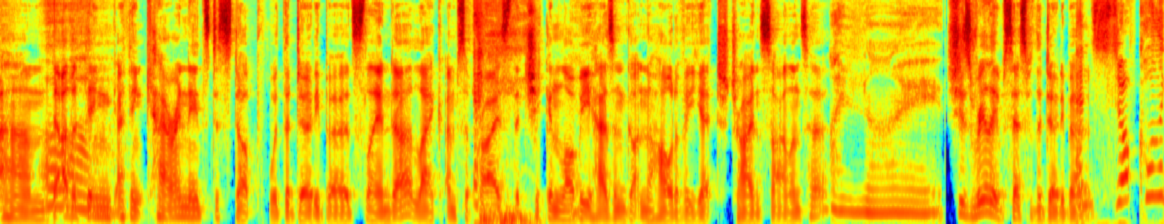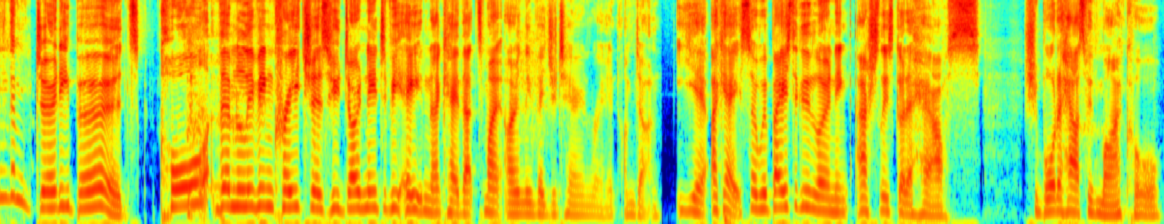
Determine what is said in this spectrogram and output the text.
Um, the other thing, Ah. I think Karen needs to stop with the dirty bird slander. Like, I'm surprised the chicken lobby hasn't gotten a hold of her yet to try and silence her. I know. She's really obsessed with the dirty birds. And stop calling them dirty birds. Call them living creatures who don't need to be eaten. Okay, that's my only vegetarian rant. I'm done. Yeah, okay, so we're basically learning Ashley's got a house. She bought a house with Michael.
